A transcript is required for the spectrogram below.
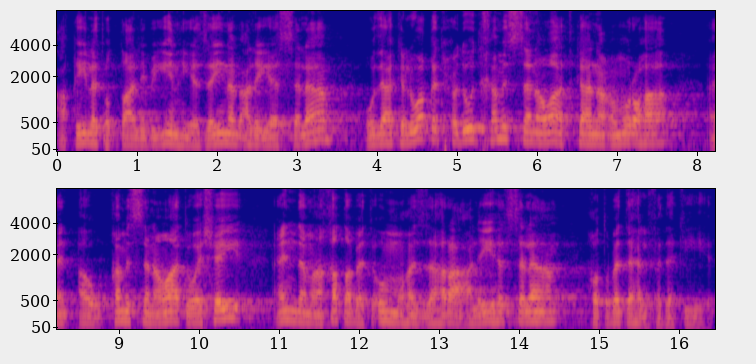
عقيلة الطالبيين هي زينب عليه السلام. وذاك الوقت حدود خمس سنوات كان عمرها أو خمس سنوات وشيء عندما خطبت أمها الزهراء عليه السلام خطبتها الفدكية.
